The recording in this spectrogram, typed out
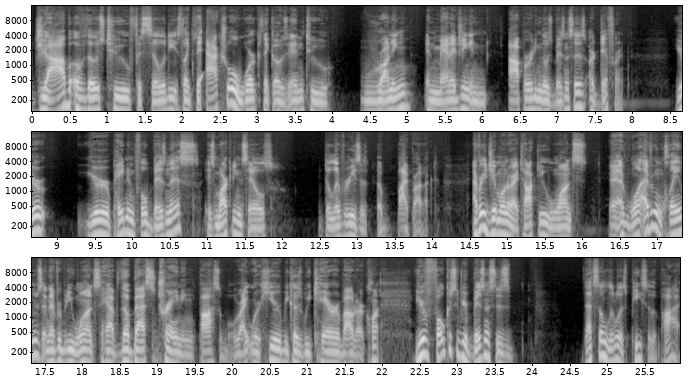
job of those two facilities, like the actual work that goes into running and managing and operating those businesses, are different. Your your paid in full business is marketing, sales, delivery is a, a byproduct. Every gym owner I talk to wants everyone, claims and everybody wants to have the best training possible, right? We're here because we care about our client. Your focus of your business is that's the littlest piece of the pie.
